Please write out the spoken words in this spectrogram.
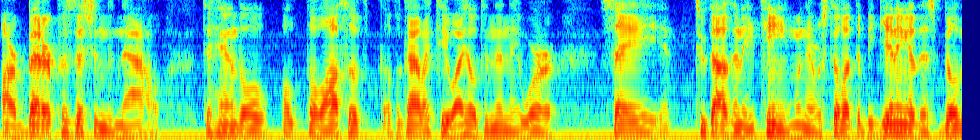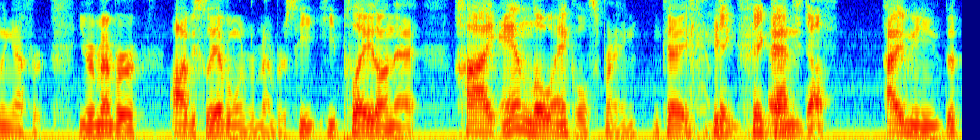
are better positioned now to handle a, the loss of, of a guy like T.Y. Hilton than they were, say, 2018 when they were still at the beginning of this building effort. You remember, obviously, everyone remembers he he played on that high and low ankle sprain. Okay, big big time stuff. I mean, the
